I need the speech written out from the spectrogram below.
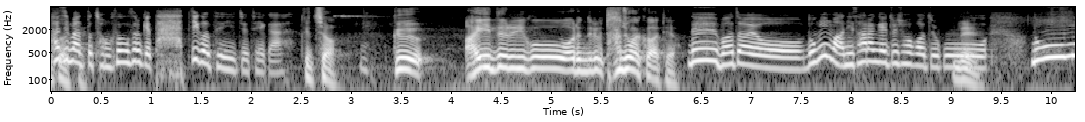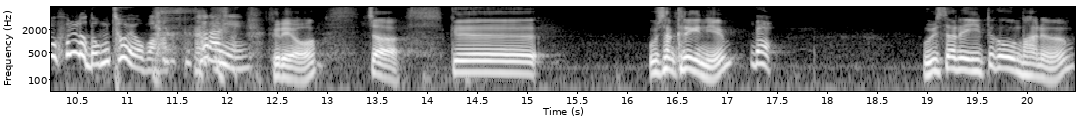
하지만 또 정성스럽게 다 찍어 드리죠, 제가. 그렇죠. 그 아이들이고 어른들이고 다 좋아할 것 같아요. 네, 맞아요. 너무 많이 사랑해 주셔가지고 네. 너무 흘러 넘쳐요, 막 사랑이. 그래요. 자, 그 울산 크래기님, 네. 울산의 이 뜨거운 반응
